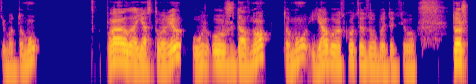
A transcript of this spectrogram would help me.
цьому. Тому правила я створив уж, уж давно, тому я обов'язково це зробити цього. Тож,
